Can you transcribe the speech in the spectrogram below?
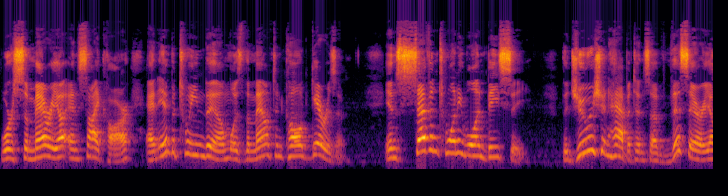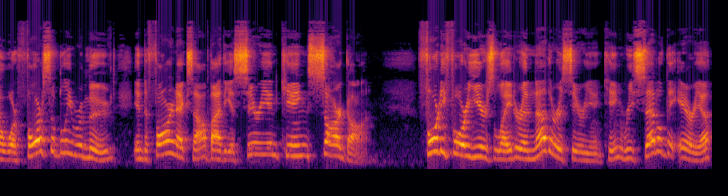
were Samaria and Sychar, and in between them was the mountain called Gerizim. In 721 BC, the Jewish inhabitants of this area were forcibly removed into foreign exile by the Assyrian king Sargon. 44 years later, another Assyrian king resettled the area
